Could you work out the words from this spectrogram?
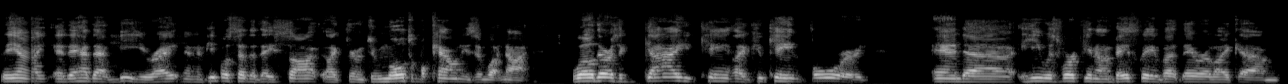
they, you know, they had that V, right? And people said that they saw it like through, through multiple counties and whatnot. Well, there was a guy who came like who came forward and uh, he was working on basically, but they were like um,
